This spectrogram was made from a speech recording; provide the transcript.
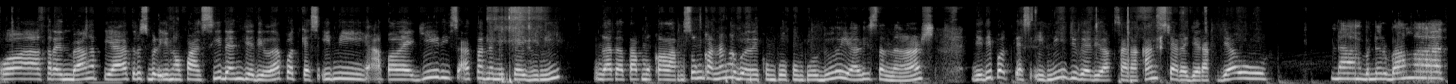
Wah, keren banget ya. Terus berinovasi dan jadilah podcast ini. Apalagi di saat pandemi kayak gini, nggak tatap muka langsung karena nggak boleh kumpul-kumpul dulu ya listeners. Jadi podcast ini juga dilaksanakan secara jarak jauh. Nah bener banget.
